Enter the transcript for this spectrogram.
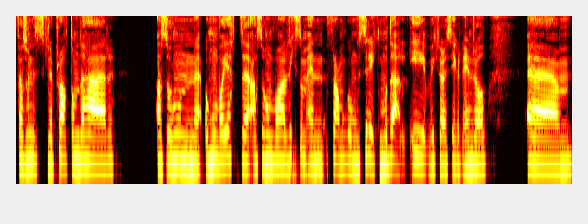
för att hon inte skulle prata om det här. Alltså hon, hon var jätte, alltså hon var liksom en framgångsrik modell i Victoria's Secret Angel. Ehm,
